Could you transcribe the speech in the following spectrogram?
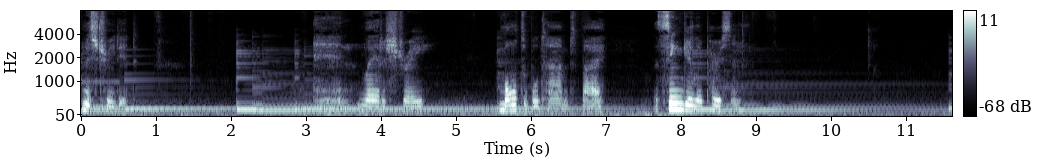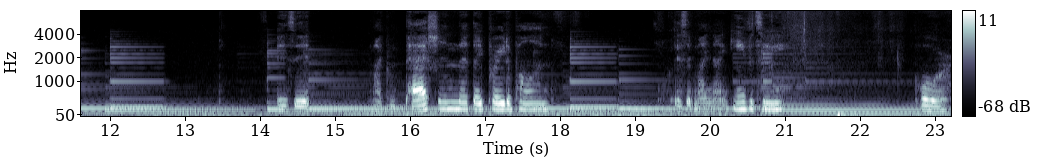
mistreated led astray multiple times by a singular person. Is it my compassion that they preyed upon? Is it my naivety? Or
